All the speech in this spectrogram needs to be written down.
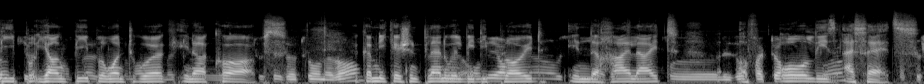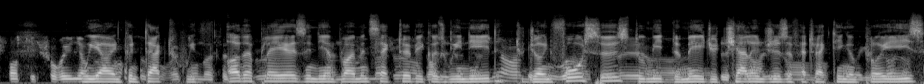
people, young people want to work in our co-ops. The communication plan will be deployed in the highlight of all these assets. We are in contact with other players in the employment sector because we need to join forces to meet the major challenges of attracting employees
